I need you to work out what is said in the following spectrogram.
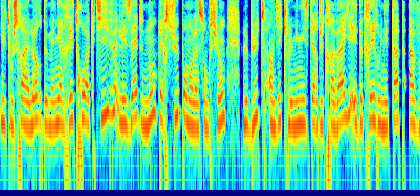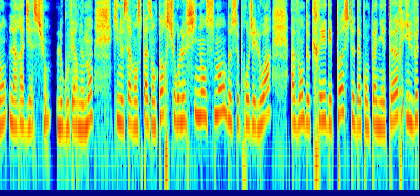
Il touchera alors de manière rétroactive les aides non perçues pendant la sanction. Le but, indique le ministère du Travail, est de créer une étape avant la radiation. Le gouvernement, qui ne s'avance pas encore sur le financement de ce projet de loi, avant de créer des postes d'accompagnateurs, il veut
